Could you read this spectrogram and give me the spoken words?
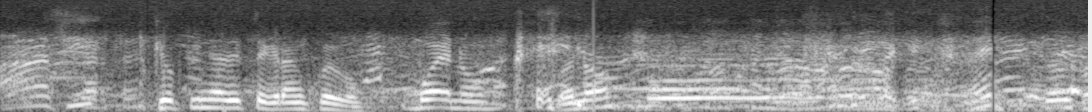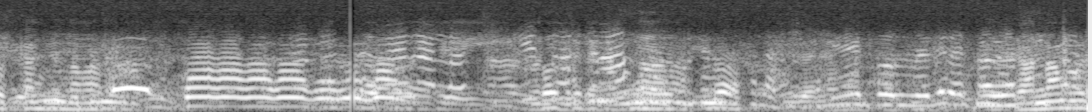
Ah, sí. ¿qué opina de este gran juego? Bueno. Bueno, Ganamos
